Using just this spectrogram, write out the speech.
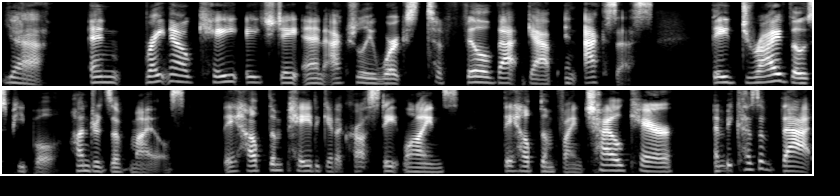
Yeah. And right now, KHJN actually works to fill that gap in access. They drive those people hundreds of miles. They help them pay to get across state lines. They help them find childcare. And because of that,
